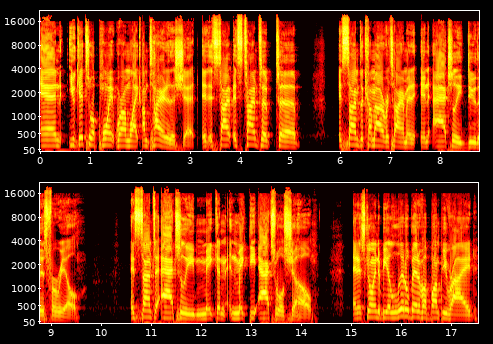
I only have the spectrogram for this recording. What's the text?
And you get to a point where I'm like, I'm tired of this shit. It, it's time. It's time to to. It's time to come out of retirement and actually do this for real. It's time to actually make an make the actual show and it's going to be a little bit of a bumpy ride.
